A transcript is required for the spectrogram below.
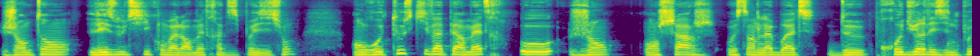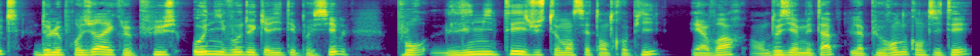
j'entends les outils qu'on va leur mettre à disposition. En gros, tout ce qui va permettre aux gens en charge au sein de la boîte de produire des inputs, de le produire avec le plus haut niveau de qualité possible pour limiter justement cette entropie et avoir en deuxième étape la plus grande quantité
